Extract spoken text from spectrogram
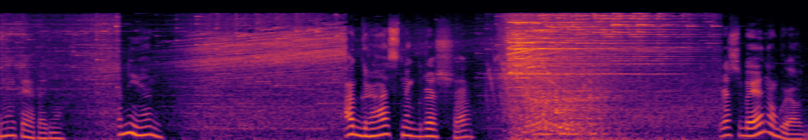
Anong terra niya? Ano yan? Ah, grass. Nag-grass siya. Grass ba yan o ground?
